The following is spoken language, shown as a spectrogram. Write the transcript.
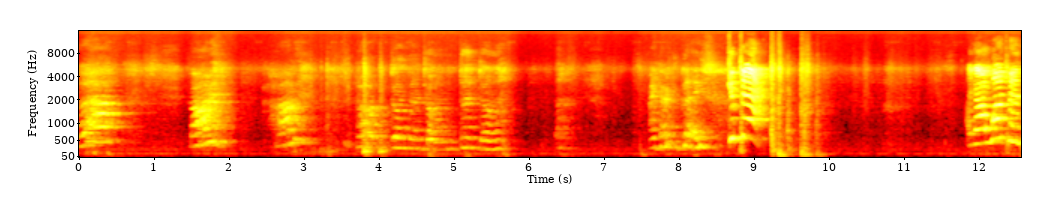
Ah, got it. Got it. Oh, dun, dun, dun, dun, dun. I got you guys. Get back! I got a weapon.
